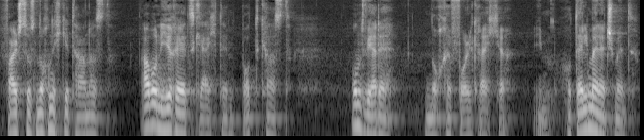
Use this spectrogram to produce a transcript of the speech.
falls du es noch nicht getan hast, abonniere jetzt gleich den Podcast und werde noch erfolgreicher im Hotelmanagement.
